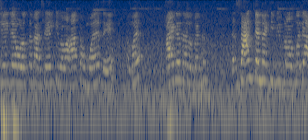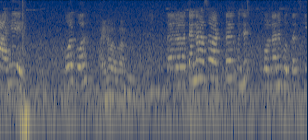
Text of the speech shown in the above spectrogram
जे जे ओळखत असेल की बाबा हा तमयच आहे. तमय हाय का त्या लोकांना? तर सांग त्यांना की मी ब्लॉगमध्ये आहे. बोल बोल. आहे ना बाबा. तर त्यांना असं वाटतं म्हणजे बोलणारे बोलतात की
